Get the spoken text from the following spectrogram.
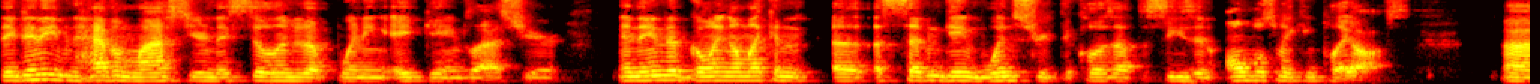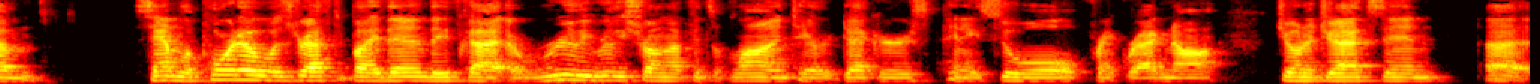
They didn't even have him last year, and they still ended up winning eight games last year. And they ended up going on like an, a, a seven game win streak to close out the season, almost making playoffs. Um, Sam LaPorta was drafted by them. They've got a really, really strong offensive line. Taylor Deckers, Penei Sewell, Frank Ragnow, Jonah Jackson. Uh,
